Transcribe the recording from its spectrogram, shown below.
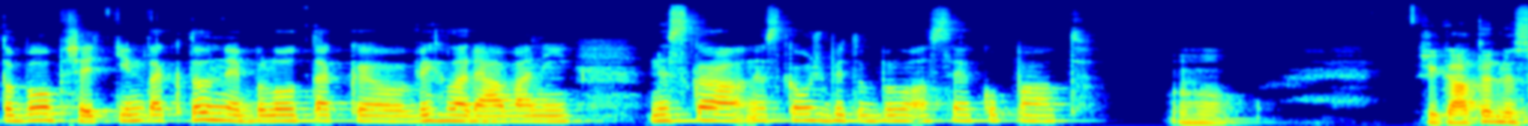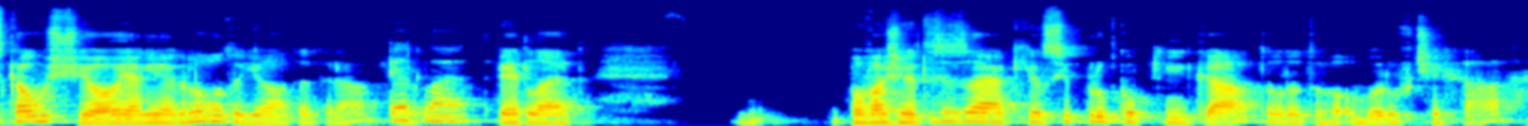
to bylo předtím, tak to nebylo tak eh, vyhledávaný. Dneska, dneska už by to bylo asi jako pád. Aha. Říkáte dneska už jo, jak, jak dlouho to děláte teda? Pět let. Pět let. Považujete se za jakýhosi průkopníka tohoto toho oboru v Čechách?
